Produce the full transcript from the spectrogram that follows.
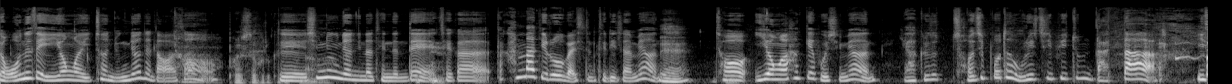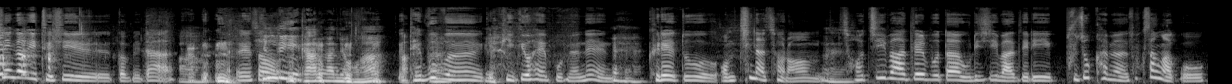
근데 어느새 이 영화 2006년에 나와서 아, 벌써 그렇게 네, 16년이나 됐는데 음. 제가 딱 한마디로 말씀드리자면 네. 저이 영화 함께 보시면 야, 그래도 저 집보다 우리 집이 좀 낫다. 이 생각이 드실 겁니다. 아, 그래서 힐링이 가능한 영화. 대부분 네. 비교해 보면은 네. 그래도 엄친아처럼 네. 저집 아들보다 우리 집 아들이 부족하면 속상하고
